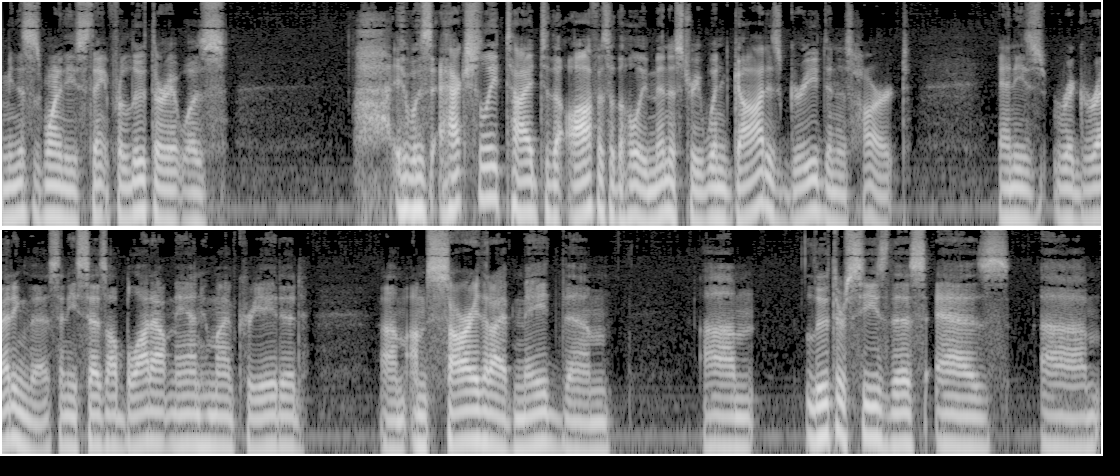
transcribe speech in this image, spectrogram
I mean, this is one of these things. For Luther, it was it was actually tied to the office of the holy ministry. When God is grieved in his heart and he's regretting this and he says i'll blot out man whom i've created. Um, i'm sorry that i've made them. Um, luther sees this as um,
